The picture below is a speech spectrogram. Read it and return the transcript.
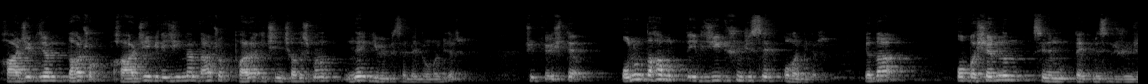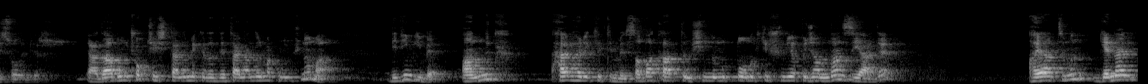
Harcayabileceğin daha çok harcayabileceğinden daha çok para için çalışmanın ne gibi bir sebebi olabilir? Çünkü işte onun daha mutlu edeceği düşüncesi olabilir. Ya da o başarının seni mutlu etmesi düşüncesi olabilir. Ya daha bunu çok çeşitlendirmek ya da detaylandırmak mümkün ama dediğim gibi anlık her hareketimi sabah kalktım şimdi mutlu olmak için şunu yapacağımdan ziyade hayatımın genel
